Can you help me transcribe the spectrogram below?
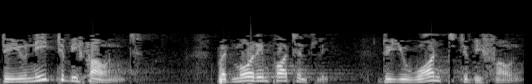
Do you need to be found? But more importantly, do you want to be found?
